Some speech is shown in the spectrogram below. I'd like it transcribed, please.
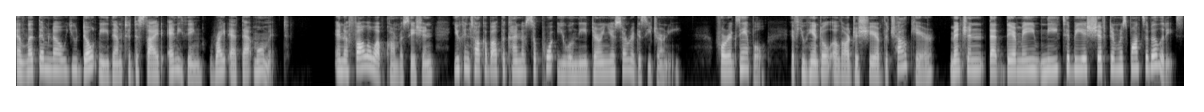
and let them know you don't need them to decide anything right at that moment. In a follow up conversation, you can talk about the kind of support you will need during your surrogacy journey. For example, if you handle a larger share of the childcare, mention that there may need to be a shift in responsibilities.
